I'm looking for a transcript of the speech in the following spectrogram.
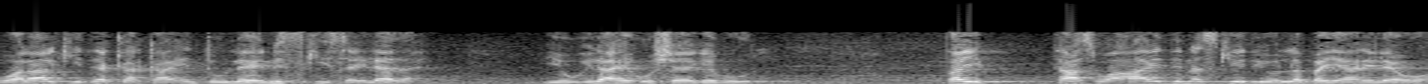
walaalkii dakarkaa intuu leeyahay niskiisay leedahay iyuu ilaahay u sheegay buuri ayib taas waa aayaddii naskeedii oo la bayaani leewa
